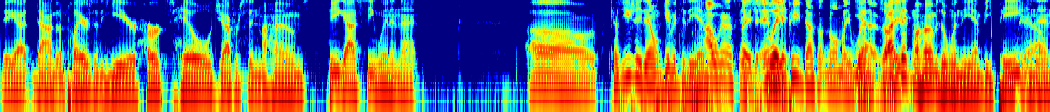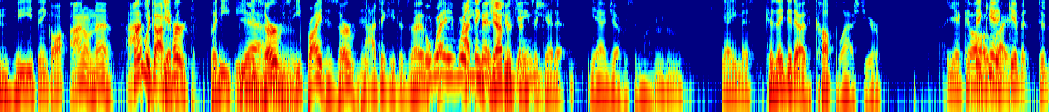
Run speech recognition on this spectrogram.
they got down to the players of the year: Hurts, Hill, Jefferson, Mahomes. Who you guys see winning that? Uh, Because usually they don't give it to the MVP. I was gonna say the MVP It. doesn't normally win Yeah, it. so I think Mahomes will win the MVP, Yeah. and then who you think? I don't know. I Hurts would got give it- hurt, but he, he Yeah. deserves it. He probably deserved it. I think he deserves. But what- it. what I think Jefferson games? to get it. Yeah, Jefferson might. Mm-hmm. Yeah, he missed because they did that with Kupp last year. Yeah, because they Oh, can't right. give it to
